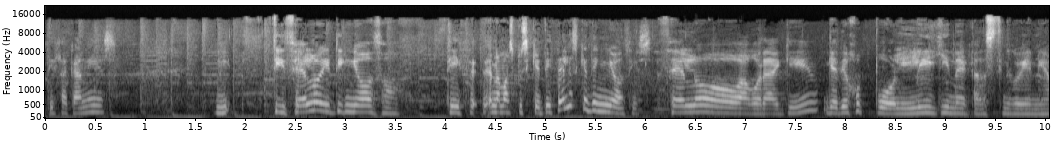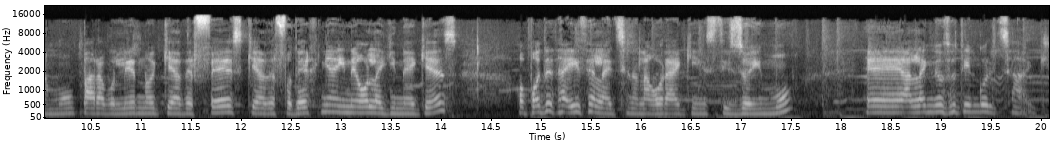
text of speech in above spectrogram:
τι θα κάνεις; Τι θέλω ή τι νιώθω; Τι, να μας πεις και τι θέλεις και τι νιώθεις. Θέλω αγοράκι, γιατί έχω πολύ γυναίκα στην οικογένειά μου. Πάρα πολύ, ενώ και αδερφές και αδερφοτέχνια είναι όλα γυναίκες. Οπότε θα ήθελα έτσι ένα αγοράκι στη ζωή μου. Ε, αλλά νιώθω ότι είναι κοριτσάκι.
